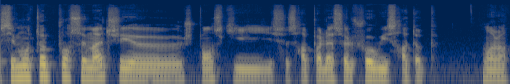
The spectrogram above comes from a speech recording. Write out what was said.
c'est mon top pour ce match et je pense que ce sera pas la seule fois où il sera top. Voilà.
